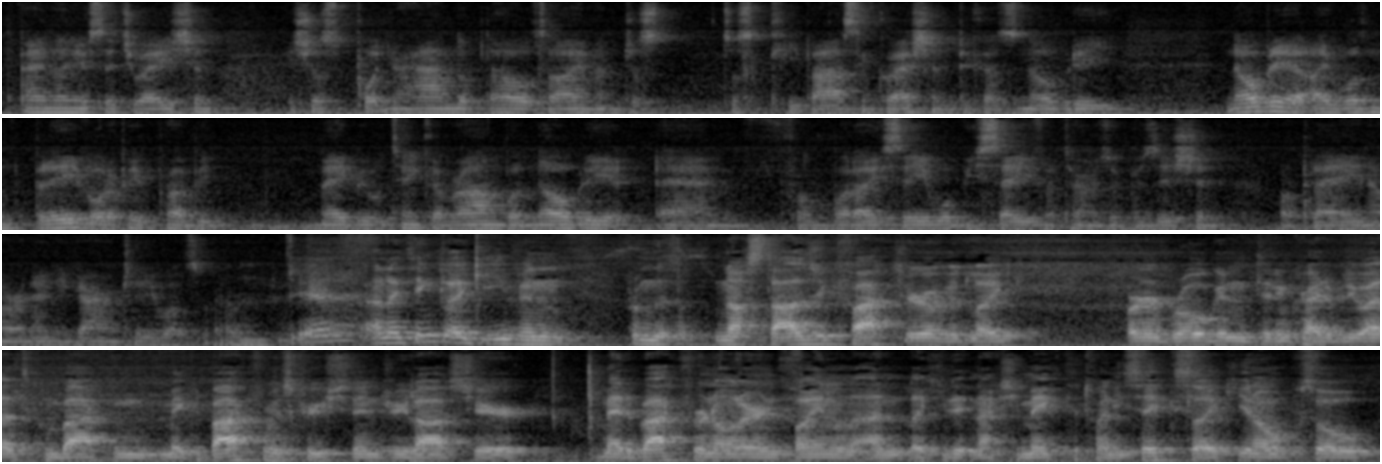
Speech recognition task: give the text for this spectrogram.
depending on your situation it's just putting your hand up the whole time and just just keep asking questions because nobody nobody I wouldn't believe other people probably maybe would think I'm wrong but nobody um, from what I see will be safe in terms of position or playing or in any guarantee whatsoever Yeah, and I think like even from the nostalgic factor of it, like Bernard Brogan did incredibly well to come back and make it back from his cruciate injury last year. Made it back for an All Ireland final, and like he didn't actually make the twenty six. Like you know, so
